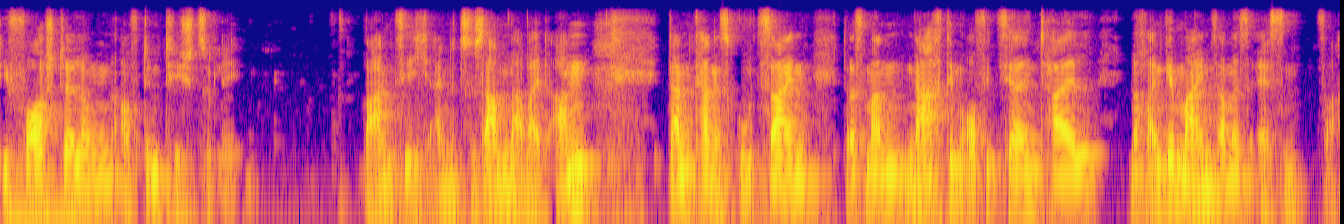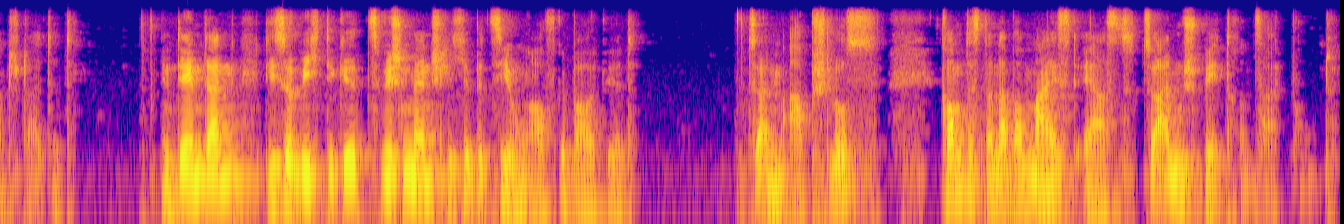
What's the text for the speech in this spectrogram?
die Vorstellungen auf den Tisch zu legen. Bahnt sich eine Zusammenarbeit an, dann kann es gut sein, dass man nach dem offiziellen Teil noch ein gemeinsames Essen veranstaltet, in dem dann diese wichtige zwischenmenschliche Beziehung aufgebaut wird. Zu einem Abschluss kommt es dann aber meist erst zu einem späteren Zeitpunkt.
